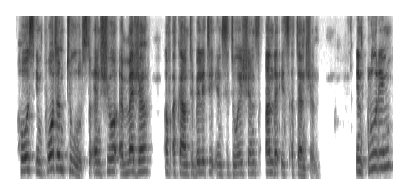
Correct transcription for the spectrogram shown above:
holds important tools to ensure a measure of accountability in situations under its attention, including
